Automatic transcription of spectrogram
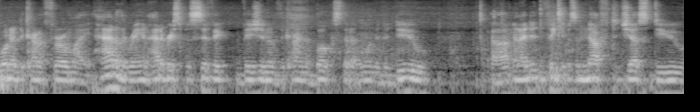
wanted to kind of throw my hat in the ring and had a very specific vision of the kind of books that I wanted to do. Um, and I didn't think it was enough to just do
